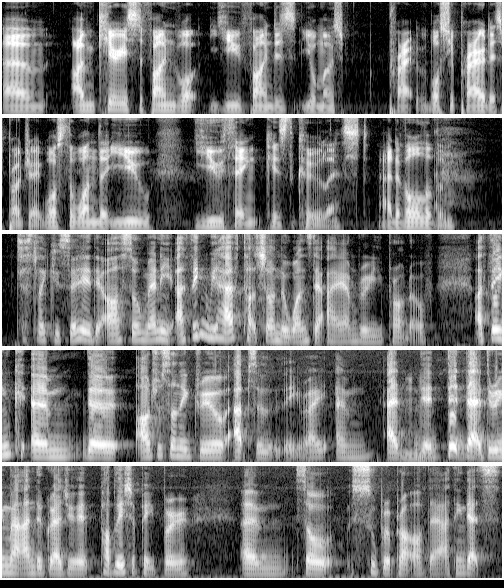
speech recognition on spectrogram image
um, I'm curious to find what you find is your most pr- what's your proudest project? What's the one that you you think is the coolest out of all of them? Just like you say, there are so many. I think we have touched on the ones that I am really proud of. I think um, the ultrasonic drill, absolutely right. Um, I mm-hmm. did that during my undergraduate, published a paper. Um, so super proud of that. I think that's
